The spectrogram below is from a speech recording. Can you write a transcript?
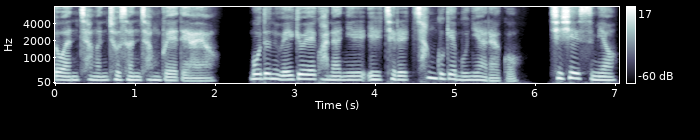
또한 청은 조선 정부에 대하여 모든 외교에 관한 일 일체를 천국에 문의하라고 지시했으며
